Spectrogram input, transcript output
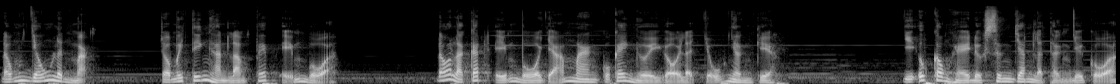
đóng dấu lên mặt, Rồi mới tiến hành làm phép yểm bùa. Đó là cách yểm bùa giả mang Của cái người gọi là chủ nhân kia. Dì Út không hề được xưng danh là thần dữ của,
